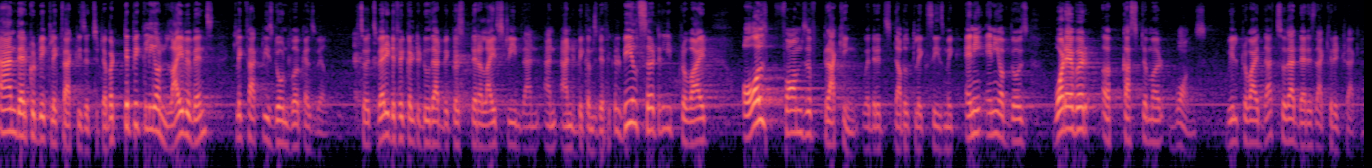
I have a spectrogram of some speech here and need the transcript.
and there could be click factories, etc. But typically on live events, click factories don't work as well. So it's very difficult to do that because there are live streams and, and, and it becomes difficult. We'll certainly provide all forms of tracking, whether it's double click, seismic, any, any of those, whatever a customer wants. We'll provide that so that there is accurate tracking.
